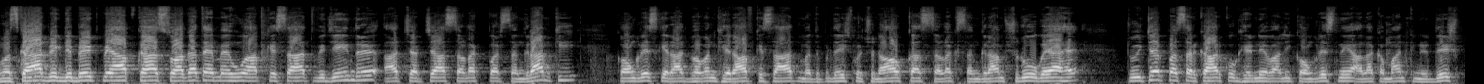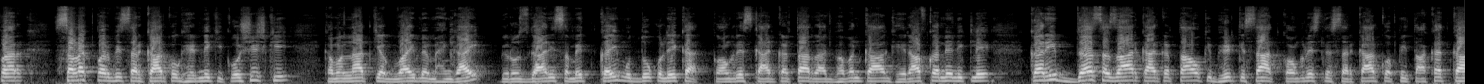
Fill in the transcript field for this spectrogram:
नमस्कार, बिग डिबेट में आपका स्वागत है। मैं हूँ आपके साथ विजेंद्र। आज चर्चा सड़क पर संग्राम की। कांग्रेस के राजभवन घेराव के साथ मध्य प्रदेश में चुनाव का सड़क संग्राम शुरू हो गया है। ट्विटर पर सरकार को घेरने वाली कांग्रेस ने आलाकमान के निर्देश पर सड़क पर भी सरकार को घेरने की कोशिश की। कमलनाथ की अगुवाई में महँगाई, बेरोजगारी समेत कई मुद्दों को लेकर कांग्रेस कार्यकर्ता राजभवन का घेराव करने निकले। करीब दस हज़ार कार्यकर्ताओं की भीड़ के साथ कांग्रेस ने सरकार को अपनी ताकत का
